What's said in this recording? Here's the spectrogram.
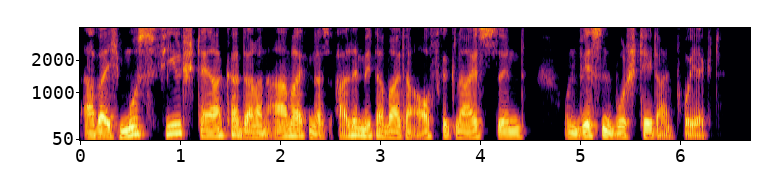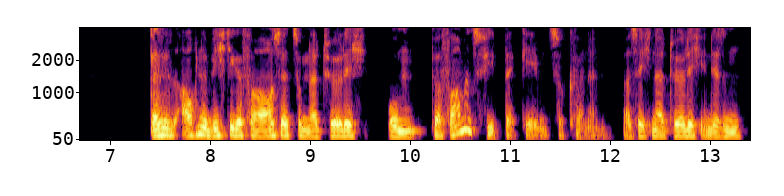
aber ich muss viel stärker daran arbeiten, dass alle Mitarbeiter aufgegleist sind und wissen, wo steht ein Projekt. Das ist auch eine wichtige Voraussetzung natürlich, um Performance-Feedback geben zu können, was ich natürlich in diesen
